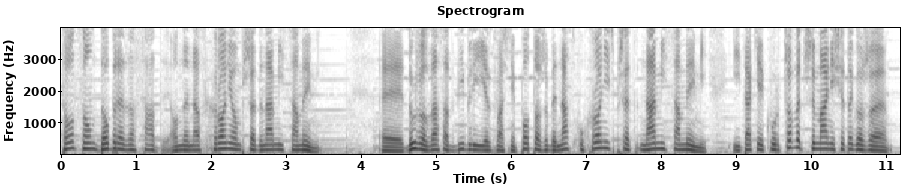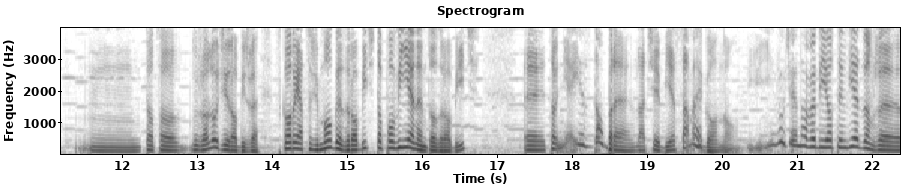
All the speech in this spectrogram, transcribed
to są dobre zasady. One nas chronią przed nami samymi. E, dużo zasad Biblii jest właśnie po to, żeby nas uchronić przed nami samymi. I takie kurczowe trzymanie się tego, że mm, to, co dużo ludzi robi, że skoro ja coś mogę zrobić, to powinienem to zrobić – E, to nie jest dobre dla ciebie samego, no. I ludzie nawet i o tym wiedzą, że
